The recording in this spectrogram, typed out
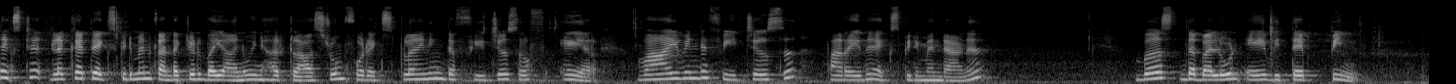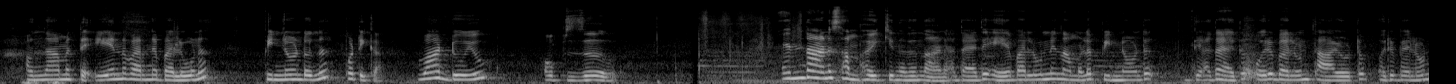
Next at the experiment conducted by Anu in her classroom for explaining the features of air വായുവിന്റെ ഫീച്ചേഴ്സ് പറയുന്ന എക്സ്പെരിമെന്റ് ആണ്. Burst the balloon a with a pin ഒന്നാമത്തെ എ എന്ന് പറഞ്ഞ ബലൂണ് പിന്നോണ്ടൊന്ന് പൊട്ടിക്കുക വാട്ട് ഡു യു ഒബ്സേർവ് എന്താണ് സംഭവിക്കുന്നതെന്നാണ്. അതായത് എ ബലൂണിനെ നമ്മൾ പിന്നോട്ട് അതായത് ഒരു ബലൂൺ താഴോട്ടും ഒരു ബലൂൺ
